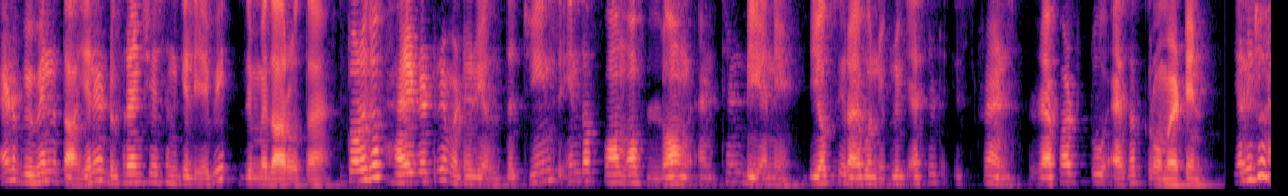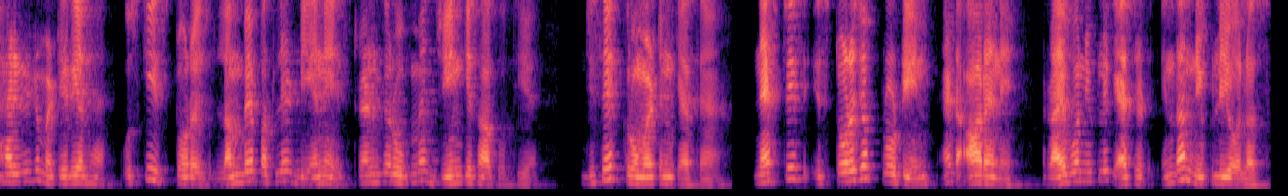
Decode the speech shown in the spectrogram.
एंड विभिन्नता, यानी डिफरेंशिएशन के लिए भी जिम्मेदार होता है। Storage of hereditary material the genes in the form of long and thin DNA deoxyribonucleic acid strands referred to as a chromatin यानी जो हेरिडेटरी मटेरियल है, उसकी स्टोरेज लंबे पतले डीएनए स्ट्रैंड के रूप में जीन के साथ होती है, जिसे क्रोमेटिन कहते हैं। Next is storage of protein and RNA ribonucleic acid in the nucleolus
